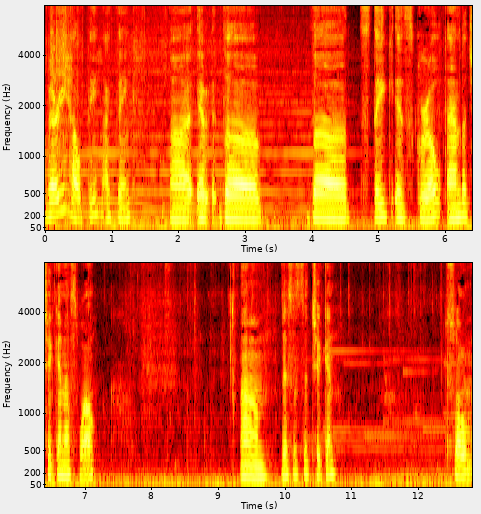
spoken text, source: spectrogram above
very healthy, I think. Uh, it, the the steak is grilled and the chicken as well. Um, this is the chicken. So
